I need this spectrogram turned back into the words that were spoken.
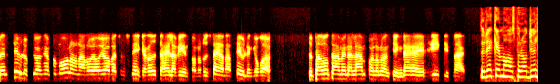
men soluppgången på morgonen när du har jobbat som snickare ute hela vintern och du ser när solen går upp. Du behöver inte använda lampor eller någonting. Det är riktigt nice. Då räcker det med att ha oss på radio. Du vill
